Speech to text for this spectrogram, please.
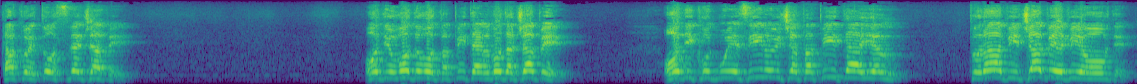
Kako je to sve džabe? Odi u vodovod pa pita je li voda džabe. Odi kod Mujezinovića pa pita je li to rabi džabe bio ovdje.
